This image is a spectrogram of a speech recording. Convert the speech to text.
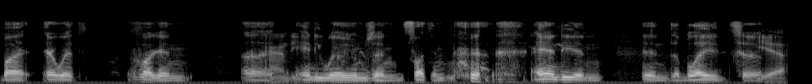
but they're with fucking uh, Andy. Williams and fucking Andy and, and the Blade. So Yeah.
